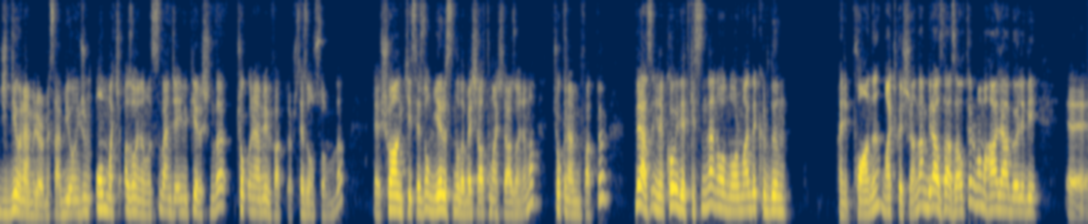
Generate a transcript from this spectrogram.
ciddi önem veriyorum. Mesela bir oyuncunun 10 maç az oynaması bence MVP yarışında çok önemli bir faktör sezon sonunda. E, şu anki sezon yarısında da 5-6 maç daha az oynama çok önemli bir faktör. Biraz yine Covid etkisinden o normalde kırdığım hani puanı maç kaçırandan biraz daha azaltıyorum ama hala böyle bir e,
